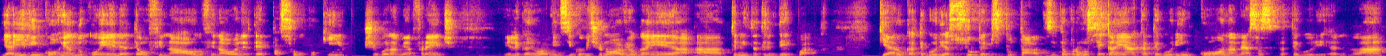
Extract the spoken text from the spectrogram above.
E aí vim correndo com ele até o final. No final ele até passou um pouquinho, chegou na minha frente. Ele ganhou a 25 a 29, eu ganhei a, a 30 a 34 que eram categorias super disputadas. Então, para você ganhar a categoria em Kona, nessas categorias lá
